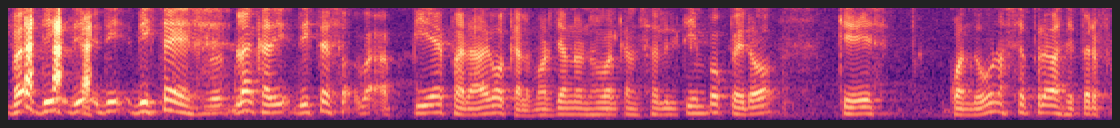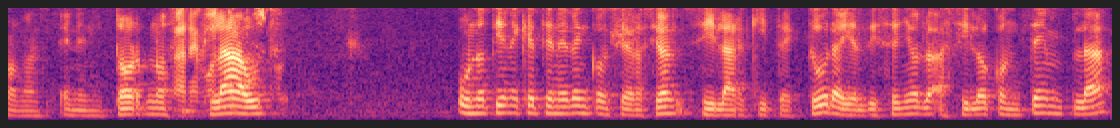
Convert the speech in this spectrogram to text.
diste, Blanca, diste eso a pie para algo que a lo mejor ya no nos va a alcanzar el tiempo, pero que es cuando uno hace pruebas de performance en entornos cloud, uno tiene que tener en consideración si la arquitectura y el diseño así lo contempla,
